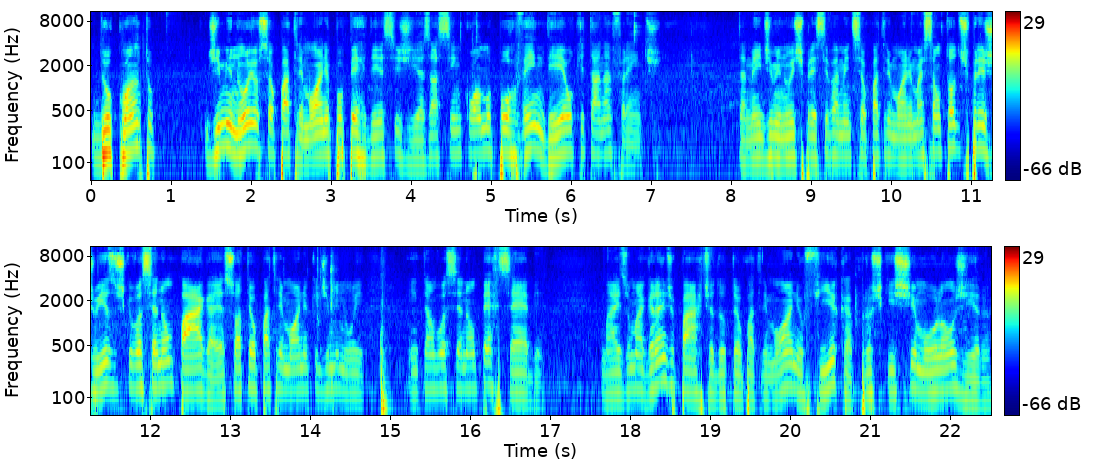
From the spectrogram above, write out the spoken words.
do quanto diminui o seu patrimônio por perder esses dias, assim como por vender o que está na frente. Também diminui expressivamente seu patrimônio, mas são todos prejuízos que você não paga, é só teu patrimônio que diminui. Então você não percebe mas uma grande parte do teu patrimônio fica para os que estimulam o giro.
